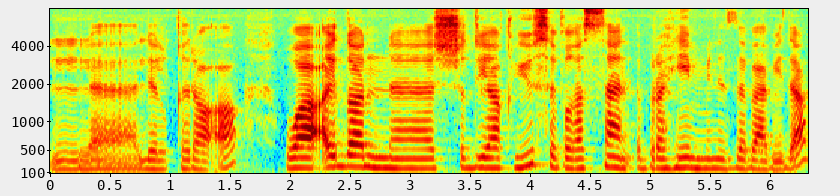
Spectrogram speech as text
للقراءة. وأيضا الشدياق يوسف غسان إبراهيم من الزبابدة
